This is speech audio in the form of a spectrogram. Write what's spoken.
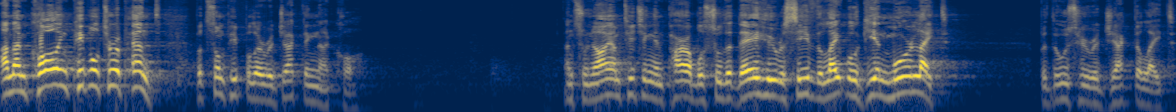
and I'm calling people to repent. But some people are rejecting that call. And so now I'm teaching in parables so that they who receive the light will gain more light, but those who reject the light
